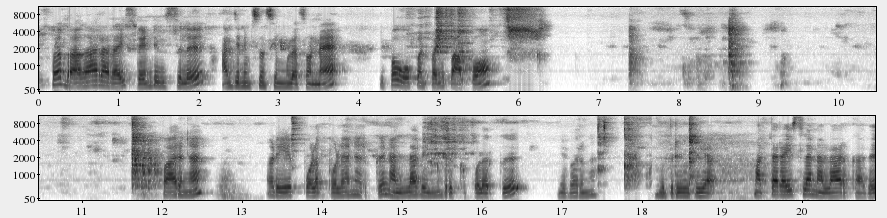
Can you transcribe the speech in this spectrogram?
இப்போ பகாரா ரைஸ் ரெண்டு விசிலு அஞ்சு நிமிஷம் சிம்மில் சொன்னேன். இப்போ ஓப்பன் பண்ணி பார்ப்போம். பாருங்க. அப்படியே பொல பொலன்னு இருக்கு. நல்லா வெந்திருக்கு போல இருக்கு இங்கே பாருங்க. உதிரி உதிரியா. மற்ற ரைஸ்ல நல்லா இருக்காது.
